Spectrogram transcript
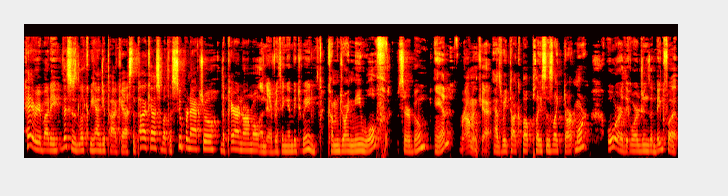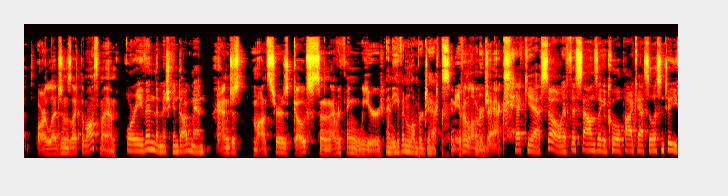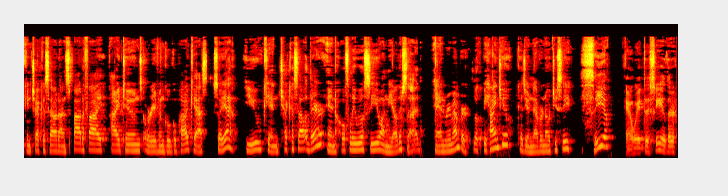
Hey, everybody, this is Look Behind You podcast, the podcast about the supernatural, the paranormal, and everything in between. Come join me, Wolf, Sir Boom, and Ramen Cat. as we talk about places like Dartmoor, or the origins of Bigfoot, Or legends like the Mothman. or even the Michigan Dogman. And just monsters, ghosts, and everything weird. and even lumberjacks. And even lumberjacks. Heck yeah. So, if this sounds like a cool podcast to listen to, you can check us out on Spotify, iTunes, or even Google Podcasts. So, yeah, you can check us out there, and hopefully, we'll see you on the other side. And remember, look behind you because you never know what you see. See ya. Can't wait to see you there.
